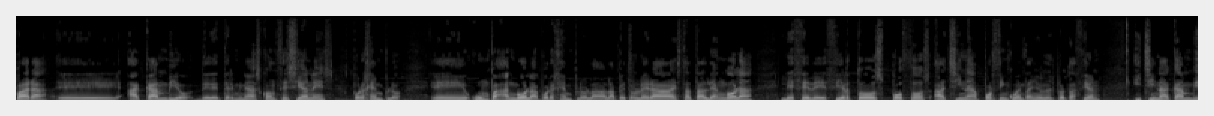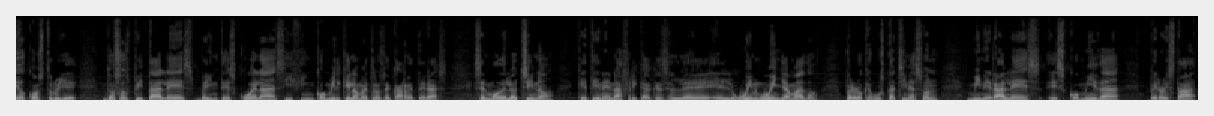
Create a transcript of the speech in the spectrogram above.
para, eh, a cambio de determinadas concesiones, por ejemplo, eh, un Angola, por ejemplo, la, la petrolera estatal de Angola le cede ciertos pozos a China por 50 años de explotación y China a cambio construye dos hospitales, 20 escuelas y 5.000 kilómetros de carreteras. Es el modelo chino que tiene en África, que es el win-win llamado, pero lo que busca China son minerales, es comida, pero está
